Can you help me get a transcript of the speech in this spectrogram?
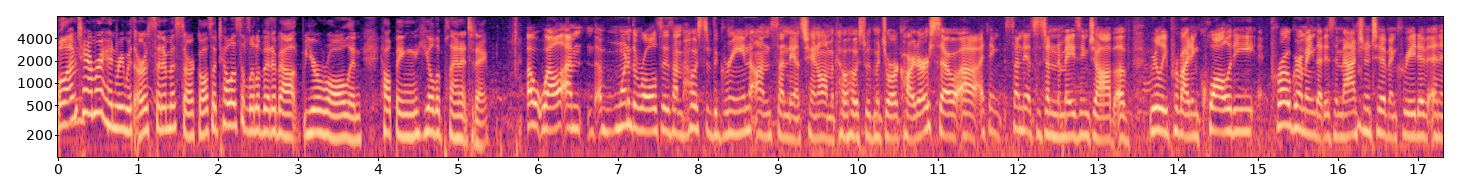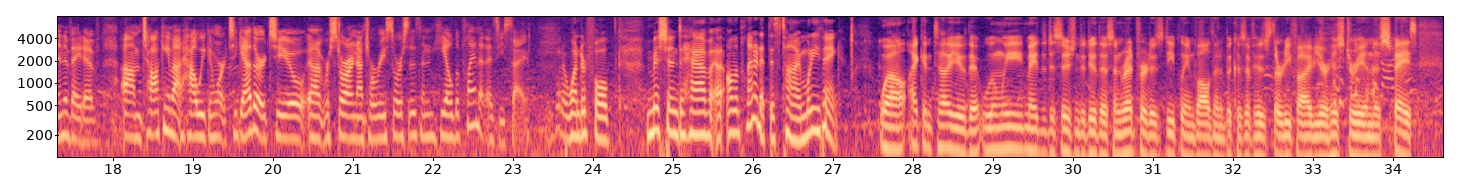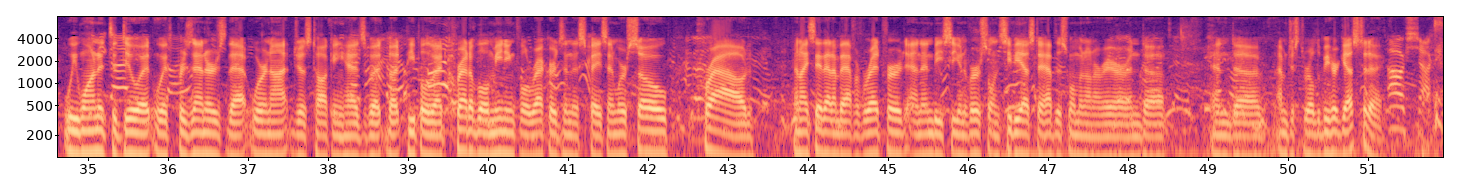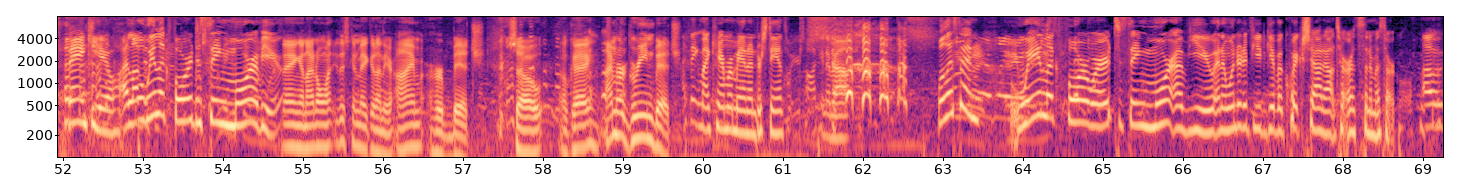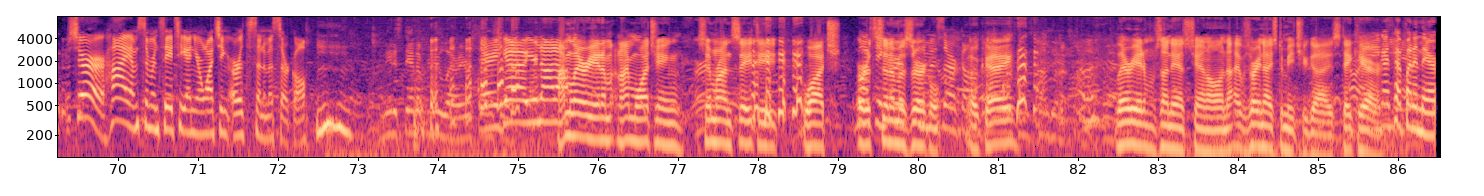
Well, I'm Tamara Henry with Earth Cinema Circle. So tell us a little bit about your role in helping heal the planet today. Oh well, I'm one of the roles is I'm host of the Green on Sundance Channel. I'm a co-host with Majora Carter. So uh, I think Sundance has done an amazing job of really providing quality programming that is imaginative and creative and innovative, um, talking about how we can work together to uh, restore our natural resources and heal the planet, as you say. What a wonderful mission to have uh, on the planet at this time. What do you think? Well, I can tell you that when we made the decision to do this, and Redford is deeply involved in it because of his 35 year history in this space, we wanted to do it with presenters that were not just talking heads, but, but people who had credible, meaningful records in this space. And we're so proud and I say that on behalf of Redford and NBC Universal and CBS to have this woman on our air, and uh, and uh, I'm just thrilled to be her guest today. Oh shucks, thank you. I love. Well, we look forward to seeing more of you. Thing, and I don't want this can make it on the air. I'm her bitch. So okay, I'm her green bitch. I think my cameraman understands what you're talking about. Well, listen, we look forward to seeing more of you, and I wondered if you'd give a quick shout out to Earth Cinema Circle. Oh, sure. Hi, I'm Simran Sethi, and you're watching Earth Cinema Circle. Need to stand up for you, Larry. There you go. You're not. I'm Larry Aidem, and I'm watching Simran Sethi watch Earth Cinema Earth Circle. Cinema Circle. Okay. Larry Aidem from Sundance Channel, and it was very nice to meet you guys. Take care. You guys have fun in there.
